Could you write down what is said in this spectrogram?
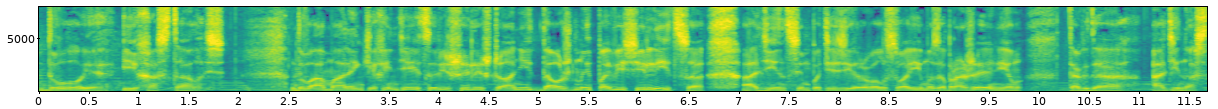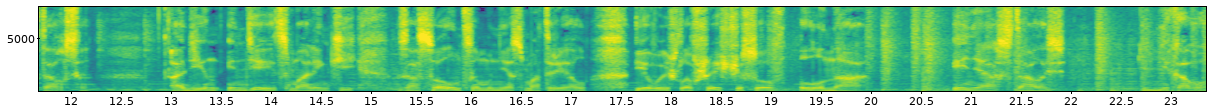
двое их осталось. Два маленьких индейца решили, что они должны повеселиться. Один симпатизировал своим изображением, тогда один остался. Один индеец маленький за солнцем не смотрел, и вышла в шесть часов луна, и не осталось никого.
